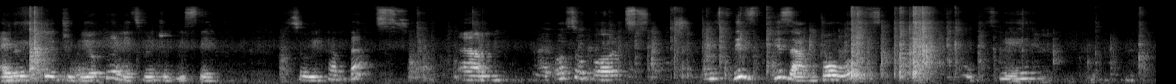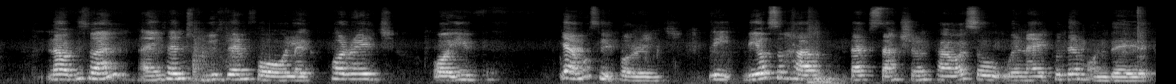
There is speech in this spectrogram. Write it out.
I know it's going to be okay and it's going to be safe. So we have that. Um, I also these, these, these are bowls. Okay. Now this one, I intend to use them for like porridge or if, yeah, mostly porridge. They, they also have that suction power. So when I put them on the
